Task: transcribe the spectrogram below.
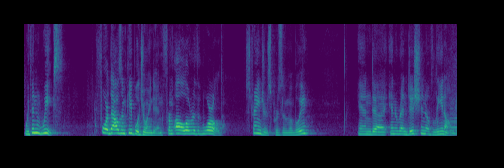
Within weeks, 4,000 people joined in from all over the world, strangers presumably, and uh, in a rendition of Lean On Me.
